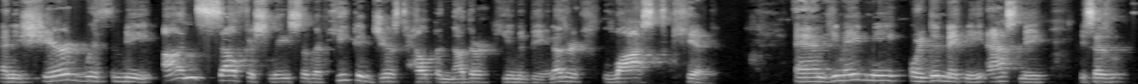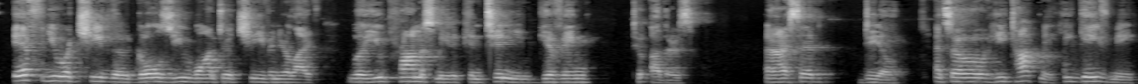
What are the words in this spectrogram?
and he shared with me unselfishly so that he could just help another human being, another lost kid. And he made me, or he did make me, he asked me, he says, if you achieve the goals you want to achieve in your life, will you promise me to continue giving to others? And I said, deal. And so he taught me, he gave me.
